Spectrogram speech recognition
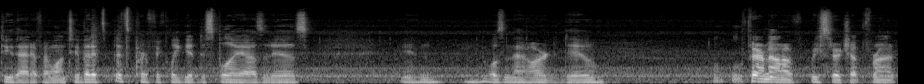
do that if I want to. But it's, it's perfectly good display as it is. And it wasn't that hard to do. A fair amount of research up front.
